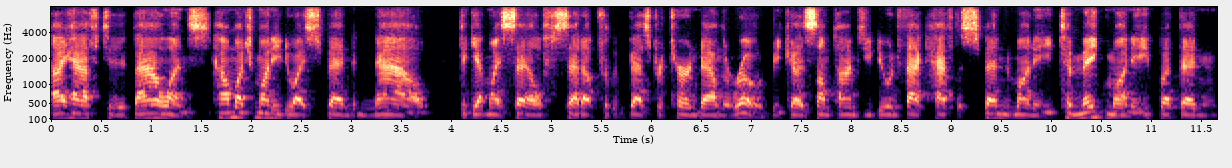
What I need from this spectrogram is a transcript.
I have to balance how much money do I spend now to get myself set up for the best return down the road because sometimes you do in fact have to spend money to make money but then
